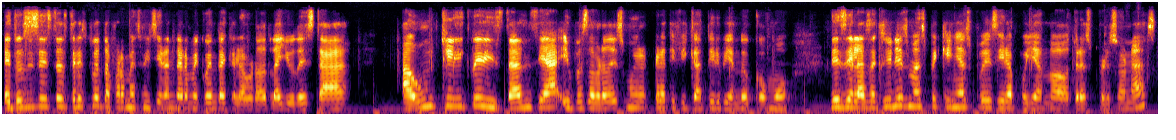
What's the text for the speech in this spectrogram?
Entonces, estas tres plataformas me hicieron darme cuenta que la verdad la ayuda está a un clic de distancia y pues la verdad es muy gratificante ir viendo cómo desde las acciones más pequeñas puedes ir apoyando a otras personas.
